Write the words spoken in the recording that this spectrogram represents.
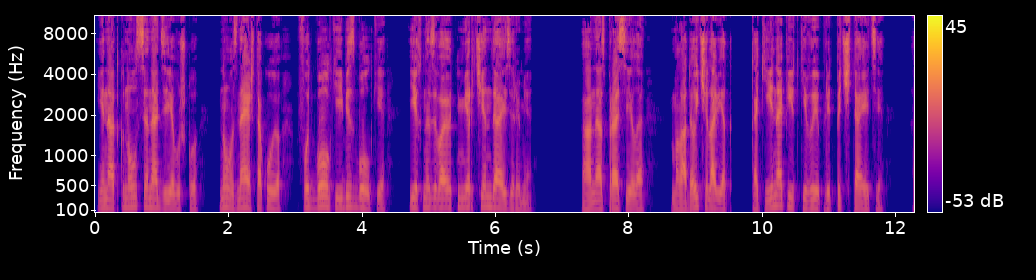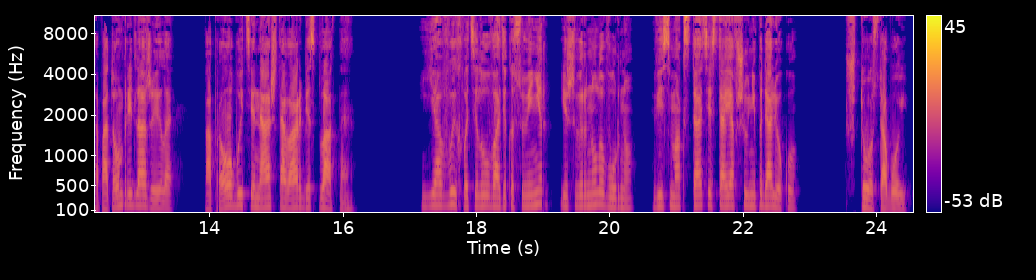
и наткнулся на девушку. Ну, знаешь, такую, футболки и бейсболки. Их называют мерчендайзерами. Она спросила, «Молодой человек, какие напитки вы предпочитаете?» А потом предложила, «Попробуйте наш товар бесплатно». Я выхватила у Вадика сувенир и швырнула в урну, весьма кстати стоявшую неподалеку. «Что с тобой?»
